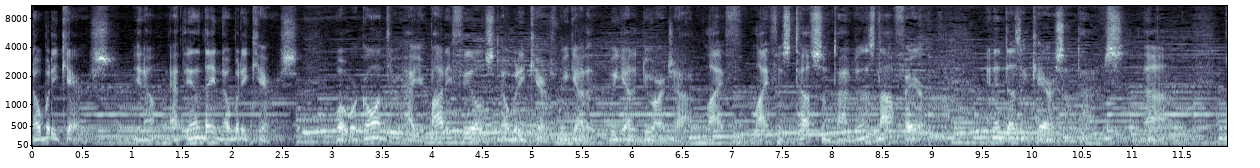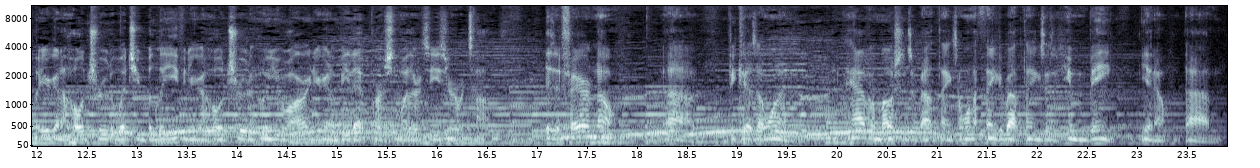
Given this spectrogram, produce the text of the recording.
Nobody cares, you know. At the end of the day, nobody cares. What we're going through, how your body feels, nobody cares. We gotta, we gotta do our job. Life, life is tough sometimes, and it's not fair, and it doesn't care sometimes. Uh, but you're gonna hold true to what you believe, and you're gonna hold true to who you are, and you're gonna be that person, whether it's easy or it's not. Is it fair? No, uh, because I want to have emotions about things. I want to think about things as a human being, you know. Um,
